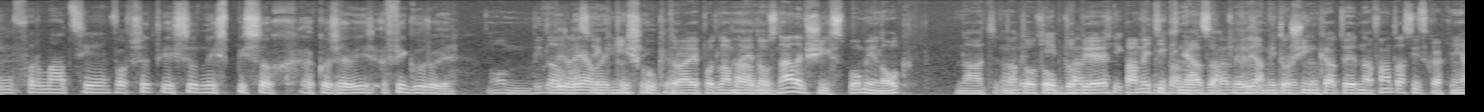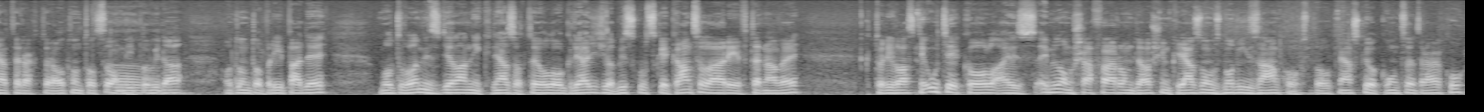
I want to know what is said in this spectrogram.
informácie. Vo všetkých súdnych spisoch akože figuruje. On vydal William vlastne knižku, Mitošinka. ktorá je podľa mňa jednou z najlepších spomienok na, na Pamäti- toto obdobie. pamäti- Pamäti kniaza. pamäti kniaza. Mitošinka, to je jedna fantastická kniha, teda, ktorá o tomto celom vypovedá, o tomto prípade. Bol to veľmi vzdelaný kňaz a teológ, riaditeľ biskupskej kancelárie v Trnave, ktorý vlastne utekol aj s Emilom Šafárom, ďalším kňazom z Nových zámkov, z toho kňazského koncentráku.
